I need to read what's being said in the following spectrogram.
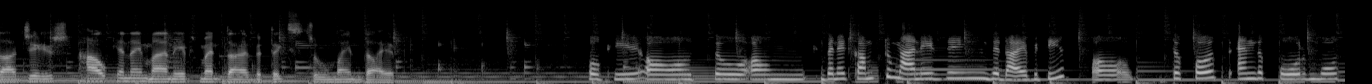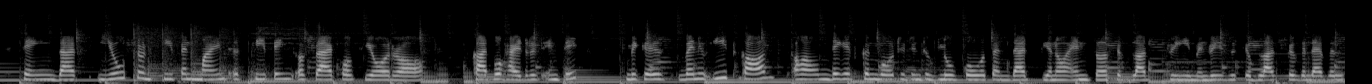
Rajesh How can I manage my diabetics through my diet? Okay, uh, so um, when it comes to managing the diabetes, uh, the first and the foremost thing that you should keep in mind is keeping a track of your uh, carbohydrate intake because when you eat carbs, um, they get converted into glucose and that you know enters your bloodstream and raises your blood sugar level.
